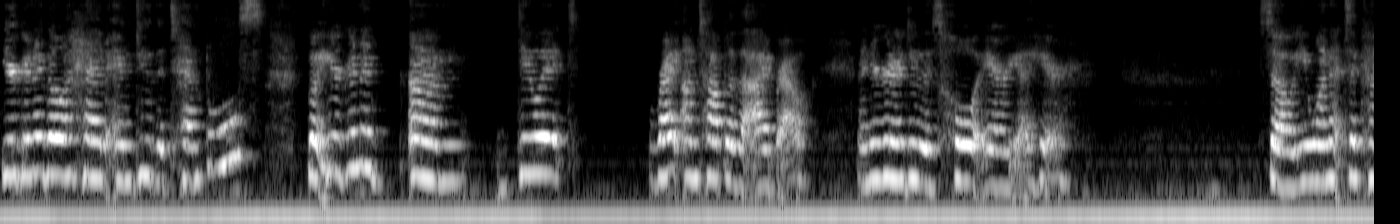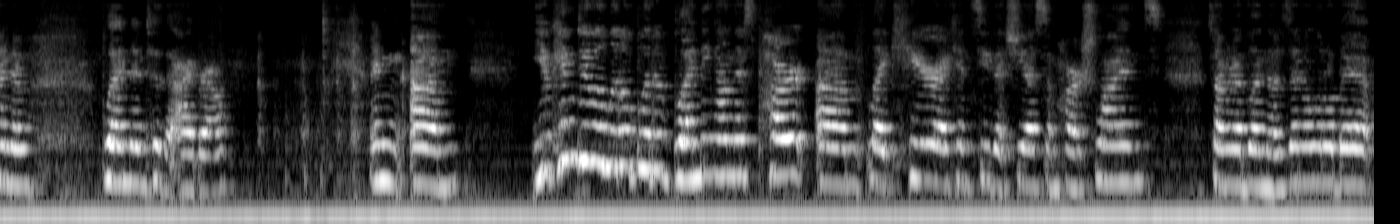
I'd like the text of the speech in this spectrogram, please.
you're gonna go ahead and do the temples but you're gonna um, do it right on top of the eyebrow. And you're gonna do this whole area here so you want it to kind of blend into the eyebrow. And um, you can do a little bit of blending on this part. Um, like here, I can see that she has some harsh lines. So I'm going to blend those in a little bit.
